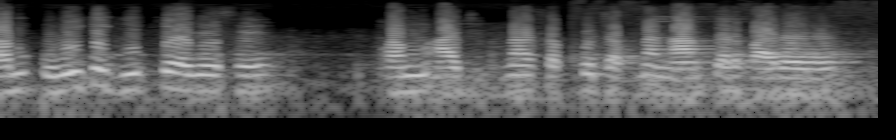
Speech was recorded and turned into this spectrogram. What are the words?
हम उन्हीं के गीत की वजह से हम आज इतना सब कुछ अपना नाम कर पा रहे हैं।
